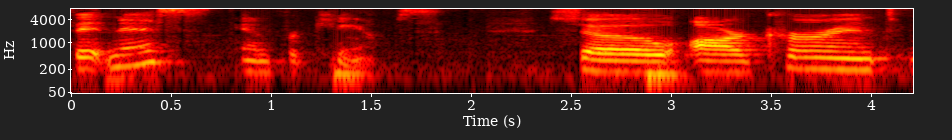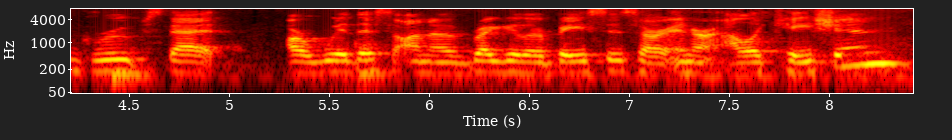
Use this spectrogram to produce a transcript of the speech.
fitness and for camps. So our current groups that are with us on a regular basis are in our allocation.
